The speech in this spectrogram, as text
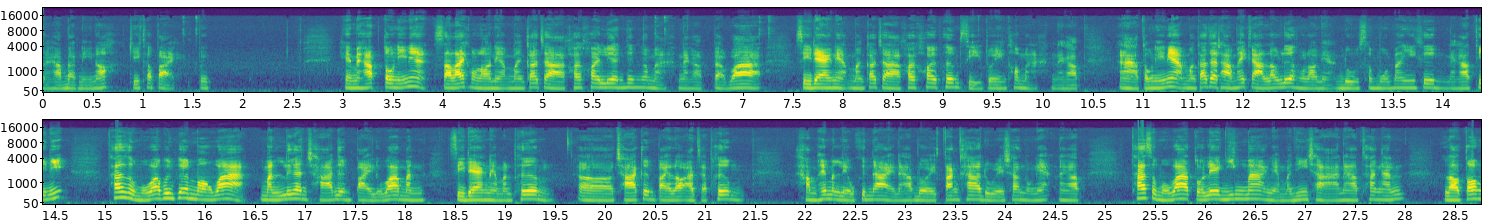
นะครับแบบนี้เนาะคลิกเข้าไปปึ๊บเห็นไหมครับ ตรงนี้เนี่ยสไลด์ของเราเนี่ยมันก็จะค่อยๆเลื่อนขึ้นเข้ามานะครับ แบบว่าสีแดงเนี่ยมันก็จะค่อยๆ เพิ่มสีตัวเองเข้ามานะครับอ่าตรงนี้เนี่ยมันก็จะทำให้การเล่าเรื่องของเราเนี่ยดูสมูทมากยิ่งขึ้นนะครับ ทีนี้ถ้าสมมุติว่าเพื่อนๆมองว่ามันเลื่อนช้าเกินไป หรือว่ามันสีแดงเนี่ยมันเพิ่ม ช้าเกินไปเราอาจจะเพิ่มทำให้มันเร็วขึ้นได้นะครับ โดยตั้งค่า duration ตรงนี้นะครับ ถ้าสมมุติว่าตัวเลขยิ่งมากเนี่ยมันยิ่งช้านะครับ ถ้างั้นเราต้อง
